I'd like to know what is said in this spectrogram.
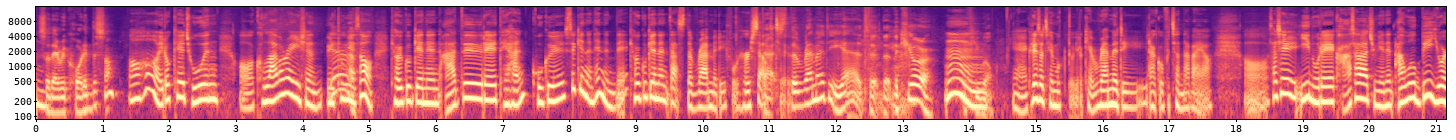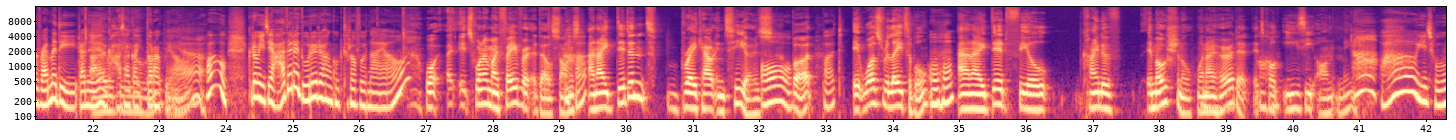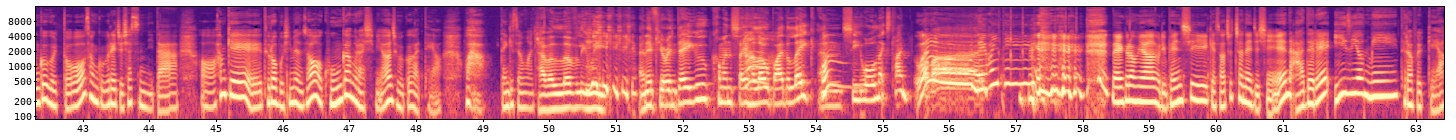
So they recorded the song. 어허, uh-huh. 이렇게 좋은 어, 콜라보레이션을 yeah. 통해서 결국에는 아들에 대한 곡을 쓰기는 했는데 결국에는 that's the remedy for herself that's too. the remedy, yeah, the, yeah. the cure, if you mm. will. 예, 그래서 제목도 이렇게 remedy라고 붙였나 봐요. 어, 사실 이 노래 가사 중에는 I will be your remedy라는 will 가사가 있더라고요. Remedy, yeah. 와우. 그럼 이제 아델의 노래를 한 들어보나요? Well, it's one of my favorite Adele songs uh-huh. and I didn't break out in tears, oh, but, but it was relatable uh-huh. and I did feel kind of emotional when I heard it. It's 어. called Easy on Me. 와우, 이 좋은 곡을 또 선곡을 해주셨습니다. 어, 함께 들어보시면서 공감을 하시면 좋을 것 같아요. 와우. Thank you so much. Have a lovely week. and if you're in Daegu, come and say hello by the lake and see you all next time. Wow, Bye-bye. 네, 화이팅! 네, 그러면 우리 벤 씨께서 추천해 주신 아델의 Easy on Me 들어볼게요.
